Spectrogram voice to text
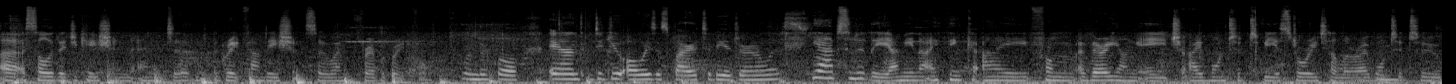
uh, a solid education and um, a great foundation. So I'm forever grateful. Wonderful. And did you always aspire to be a journalist? Yeah, absolutely. I mean, I think I, from a very young age, I wanted to be a storyteller. I mm. wanted to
